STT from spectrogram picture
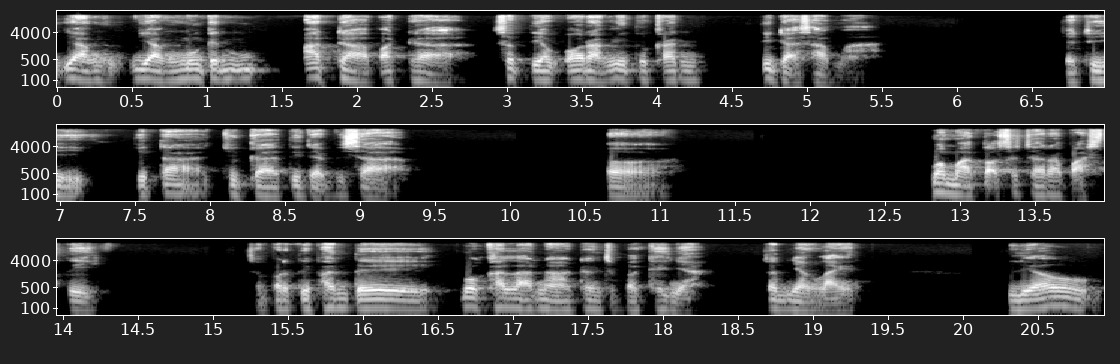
yang yang mungkin ada pada setiap orang itu kan tidak sama. Jadi kita juga tidak bisa uh, mematok secara pasti seperti Bante, Mogalana dan sebagainya dan yang lain. Beliau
